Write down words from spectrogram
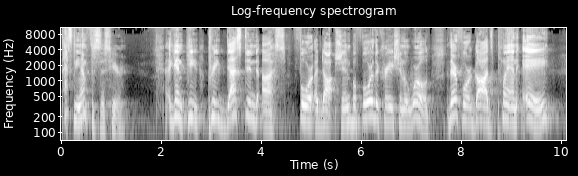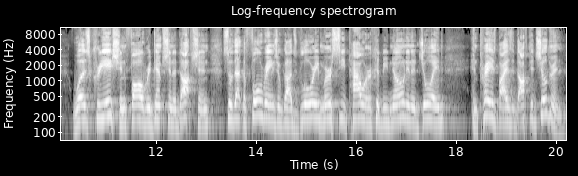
That's the emphasis here. Again, he predestined us for adoption before the creation of the world. Therefore, God's plan A was creation, fall, redemption, adoption, so that the full range of God's glory, mercy, power could be known and enjoyed and praised by his adopted children.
